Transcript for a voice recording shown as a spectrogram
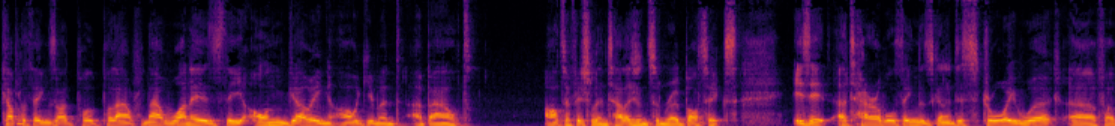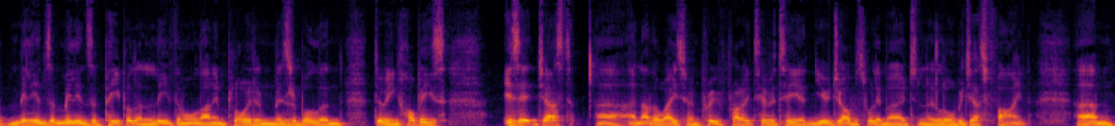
couple of things I'd pull, pull out from that. One is the ongoing argument about artificial intelligence and robotics. Is it a terrible thing that's going to destroy work uh, for millions and millions of people and leave them all unemployed and miserable and doing hobbies? Is it just uh, another way to improve productivity and new jobs will emerge and it'll all be just fine? Um,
